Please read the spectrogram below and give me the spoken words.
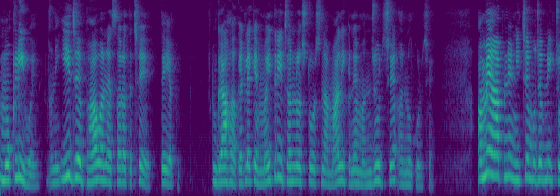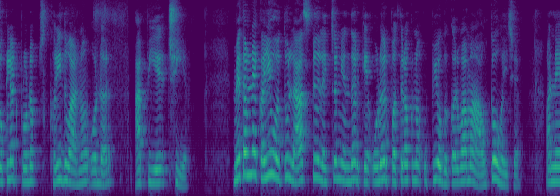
મોકલી હોય. અને એ જે ભાવ અને શરત છે, તે ગ્રાહક એટલે કે મૈત્રી જનરલ સ્ટોર્સના માલિકને મંજૂર છે, અનુકૂળ છે. અમે આપને નીચે મુજબની ચોકલેટ પ્રોડક્ટ્સ ખરીદવાનો ઓર્ડર આપીએ છીએ. મેં તમને કહ્યું હતું લાસ્ટ લેક્ચરની અંદર કે ઓર્ડર પત્રકનો ઉપયોગ કરવામાં આવતો હોય છે. અને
